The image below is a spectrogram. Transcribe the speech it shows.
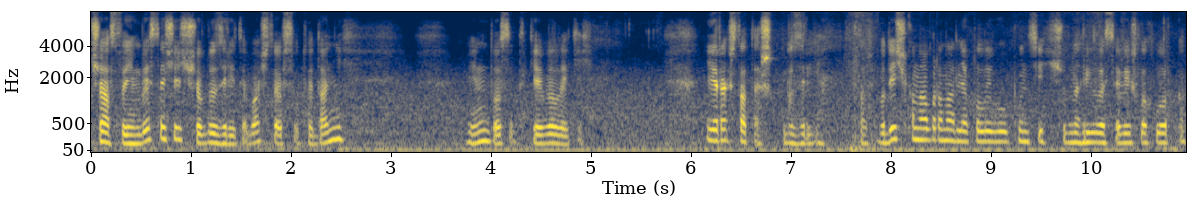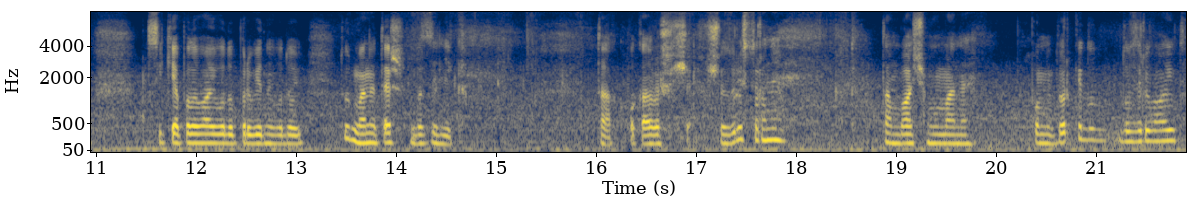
Часу їм вистачить, щоб дозріти. Бачите, ось той дальній. Він досить такий великий. І решта теж дозріє. Так, водичка набрана для поливу у пункті, щоб нагрілася, вийшла хлорка, оскільки я поливаю водопровідною водою. Тут в мене теж базилік. Так, покажу ще, що з другої сторони. Там бачимо, у мене помідорки дозрівають.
